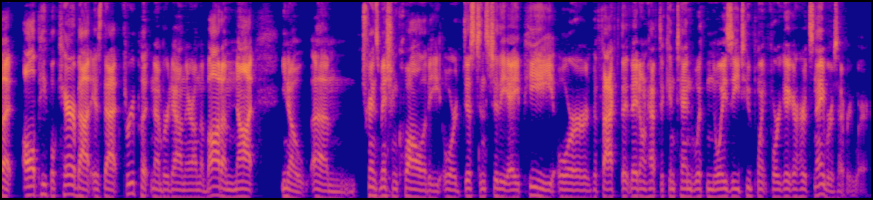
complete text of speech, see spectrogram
But all people care about is that throughput number down there on the bottom not you know um, transmission quality or distance to the ap or the fact that they don't have to contend with noisy 2.4 gigahertz neighbors everywhere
